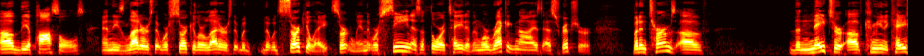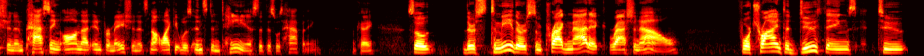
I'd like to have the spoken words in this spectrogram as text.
of the apostles and these letters that were circular letters that would that would circulate certainly and that were seen as authoritative and were recognized as scripture. But in terms of the nature of communication and passing on that information, it's not like it was instantaneous that this was happening. Okay? So there's to me there's some pragmatic rationale for trying to do things to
